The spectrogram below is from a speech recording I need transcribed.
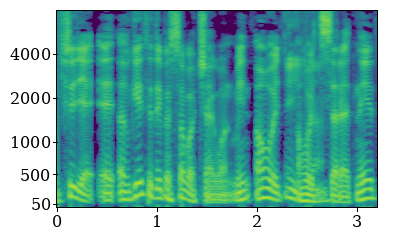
Figyelj, a GTD-ben szabadság van, mint, ahogy, Így ahogy van. szeretnéd.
